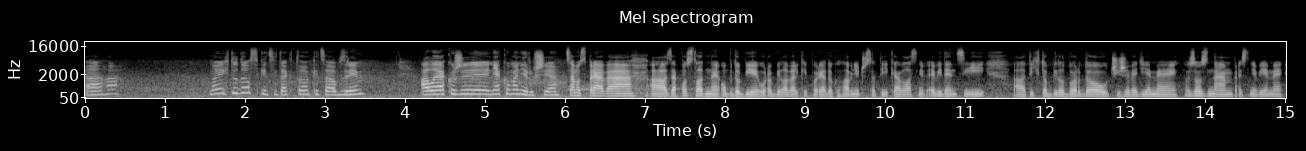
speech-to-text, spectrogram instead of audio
Aha. No ich tu dosť, keď si takto, keď sa obzriem. Ale akože nejako ma nerušia. Samozpráva za posledné obdobie urobila veľký poriadok, hlavne čo sa týka vlastne v evidencii týchto billboardov, čiže vedieme zoznam, presne vieme,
